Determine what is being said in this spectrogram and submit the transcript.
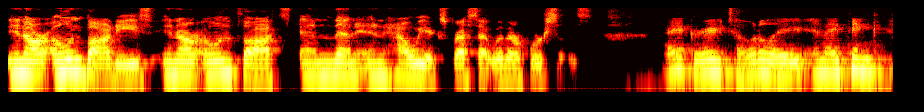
in our own bodies in our own thoughts and then in how we express that with our horses I agree totally. And I think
